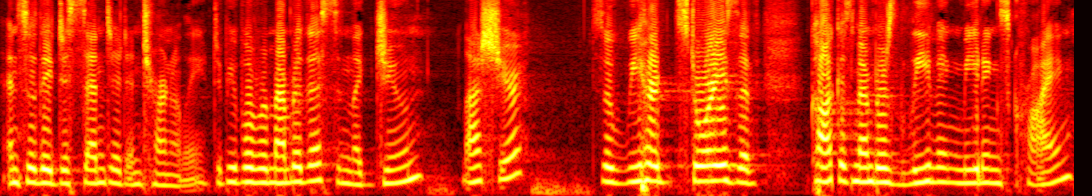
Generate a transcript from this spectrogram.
and so they dissented internally. Do people remember this in like June last year? So we heard stories of caucus members leaving meetings crying.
